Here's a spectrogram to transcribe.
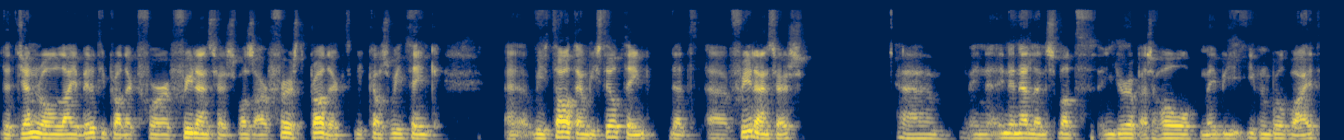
the general liability product for freelancers was our first product because we think, uh, we thought, and we still think that uh, freelancers um, in in the Netherlands, but in Europe as a whole, maybe even worldwide,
